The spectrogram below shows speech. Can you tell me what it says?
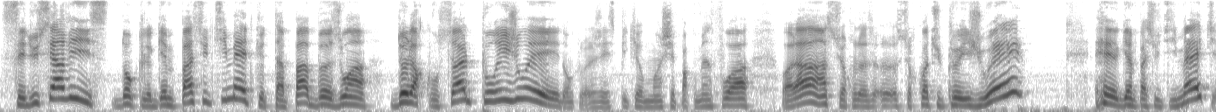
c'est du service. Donc le Game Pass Ultimate, que t'as pas besoin de leur console pour y jouer. Donc j'ai expliqué au moins je sais pas combien de fois, voilà, hein, sur, euh, sur quoi tu peux y jouer. Et le Game Pass Ultimate,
